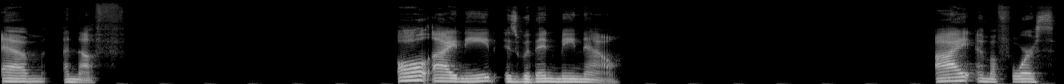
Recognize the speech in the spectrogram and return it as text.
am enough. All I need is within me now. I am a force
